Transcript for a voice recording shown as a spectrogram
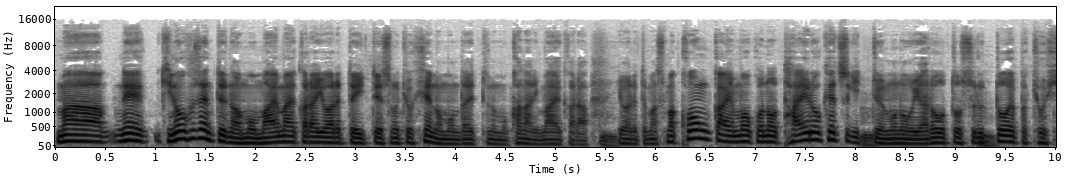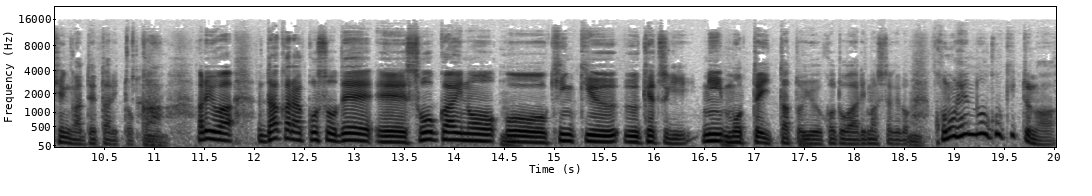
まあね、機能不全というのはもう前々から言われていて、その拒否権の問題っていうのもかなり前から言われてます。うん、まあ今回もこの対ロ決議っていうものをやろうとすると、やっぱ拒否権が出たりとか、あるいはだからこそで、えー、総会の、緊急決議に持っていったということがありましたけど、この辺の動きっていうのは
